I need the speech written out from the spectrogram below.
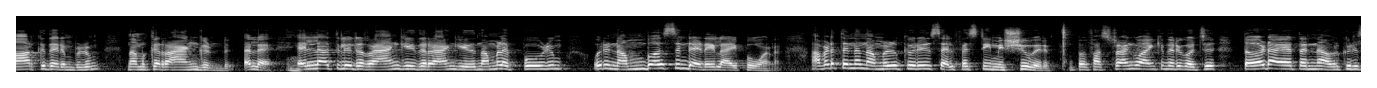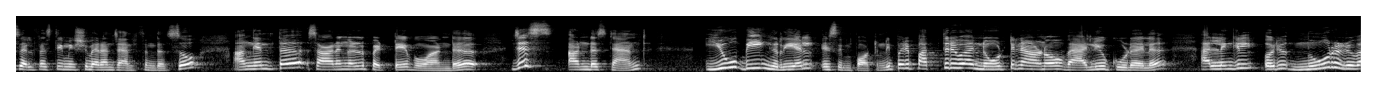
മാർക്ക് തരുമ്പോഴും നമുക്ക് റാങ്ക് ഉണ്ട് അല്ലേ? എല്ലാത്തിലും ഒരു റാങ്ക് ചെയ്ത് റാങ്ക് ചെയ്ത് നമ്മളെപ്പോഴും ഒരു നമ്പേഴ്സിന്റെ ഇടയിലായി പോവാണ്. അവിടെ തന്നെ നമ്മൾക്കൊരു സെൽഫ് എസ്റ്റീം ഇഷ്യൂ വരും. ഇപ്പോൾ ഫസ്റ്റ് റാങ്ക് വാങ്ങിക്കുന്ന ഒരു കൊച്ച് തേർഡ് ആയാൽ തന്നെ അവർക്കൊരു സെൽഫ് എസ്റ്റീം ഇഷ്യൂ വരാൻ ചാൻസ് ഉണ്ട്. സോ അങ്ങനത്തെ സാധനങ്ങളിൽ പെട്ടേ പോവാണ്ട്. Just understand you being real is important ഇപ്പോൾ ഒരു പത്ത് രൂപ നോട്ടിനാണോ വാല്യൂ കൂടുതൽ? അല്ലെങ്കിൽ ഒരു നൂറ് രൂപ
